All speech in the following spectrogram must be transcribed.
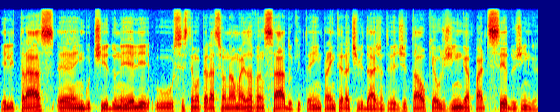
ele traz é, embutido nele o sistema operacional mais avançado que tem para interatividade na TV digital, que é o Ginga, parte C do Ginga.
